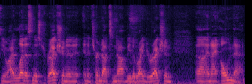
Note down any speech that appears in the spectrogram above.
you know I led us in this direction, and it, and it turned out to not be the right direction, uh, and I own that.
